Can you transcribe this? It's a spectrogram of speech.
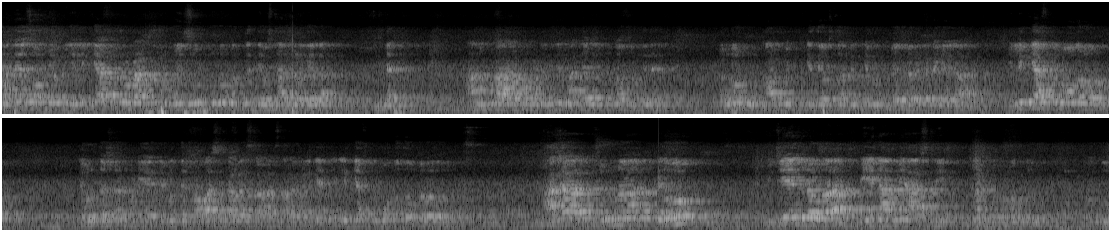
ಮಹದೇವ ಸ್ವಾಮಿ ಅವರು ಹೆಲಿಕಾಪ್ಟರ್ ಓಡಾಡ್ತಿದ್ರು? ಮೈಸೂರು ಮತ್ತೆ ದೇವಸ್ಥಾನಗಳಿಗೆಲ್ಲ ಹಿಂದೆ. ನಾನು ಕೂಡ ಆರೋಪ ಮಾಡಿದ್ದೀನಿ ಮಾಧ್ಯಮದಲ್ಲಿ ಕೂಡ ಬಂದಿದೆ. ಕಲ್ಲೂರು ಮುಖಾಂಬಿಕೆ ದೇವಸ್ಥಾನಕ್ಕೆ ಮತ್ತು ಬೇರೆ ಬೇರೆ ಕಡೆಗೆಲ್ಲ ಹೆಲಿಕಾಪ್ಟರ್ ಹೋಗೋರು? ದೇವ್ರ ದರ್ಶನ ಪಡೆಯೋಕ್ಕೆ ಮತ್ತೆ ಪ್ರವಾಸಿ ಸ್ಥಳ, ಸ್ಥಳಗಳಿಗೆ ಹೆಲಿಕಾಪ್ಟರ್ ಹೋಗೋದು, ಬರೋದು? ಆಗ ಜೂನ ಇದು ವಿಜಯೇಂದ್ರ ಅವರ ಬೇನಾಮಿ ಆಸ್ತಿ ಒಂದು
